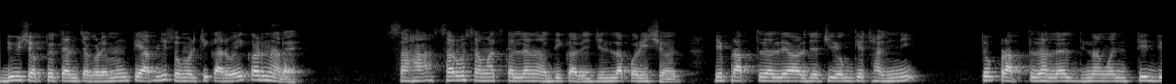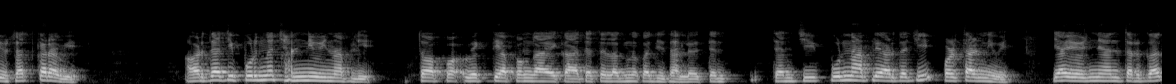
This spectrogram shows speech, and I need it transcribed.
देऊ शकतो त्यांच्याकडे. मग ते आपली समोरची कारवाई करणार आहे. सहा सर्व समाज कल्याण अधिकारी जिल्हा परिषद हे प्राप्त झालेल्या अर्जाची योग्य छाननी तो प्राप्त झालेल्या दिनांक तीस दिवसात करावी. अर्जाची पूर्ण छाननी होईन आपली. तो अप व्यक्ती अपंग आहे का? त्याचं लग्न कधी झालं? त्यां त्यांची पूर्ण आपली अर्जाची पडताळणी होईल. या योजनेअंतर्गत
